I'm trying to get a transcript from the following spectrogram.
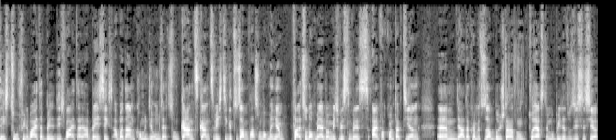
dich zu viel weiter, bilde dich weiter, ja, Basics, aber dann kommen die Umsetzung. Ganz, ganz wichtige Zusammenfassung nochmal hier. Falls du noch mehr über mich wissen willst, einfach kontaktieren. Ähm, ja, da können wir zusammen durchstarten zur ersten Immobilie, du siehst es hier.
